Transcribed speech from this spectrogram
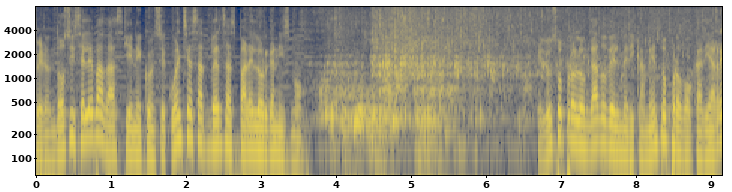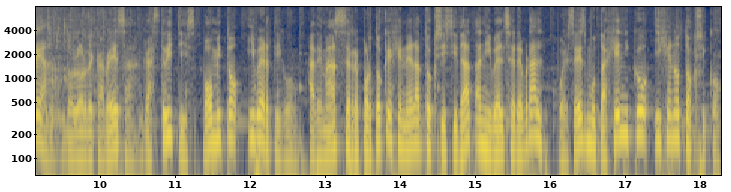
pero en dosis elevadas tiene consecuencias adversas para el organismo. El uso prolongado del medicamento provoca diarrea, dolor de cabeza, gastritis, vómito y vértigo. Además, se reportó que genera toxicidad a nivel cerebral, pues es mutagénico y genotóxico.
